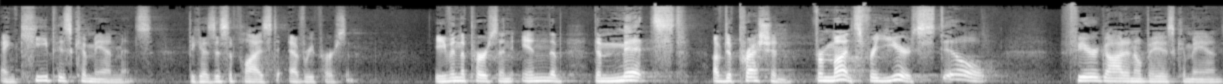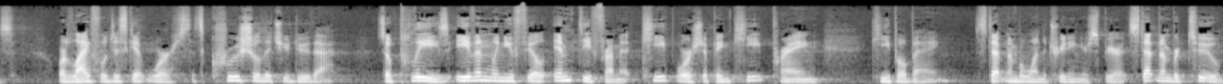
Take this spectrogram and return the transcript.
and keep his commandments, because this applies to every person. Even the person in the, the midst of depression for months, for years, still fear God and obey his commands, or life will just get worse. It's crucial that you do that. So please, even when you feel empty from it, keep worshiping, keep praying, keep obeying. Step number one to treating your spirit. Step number two,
